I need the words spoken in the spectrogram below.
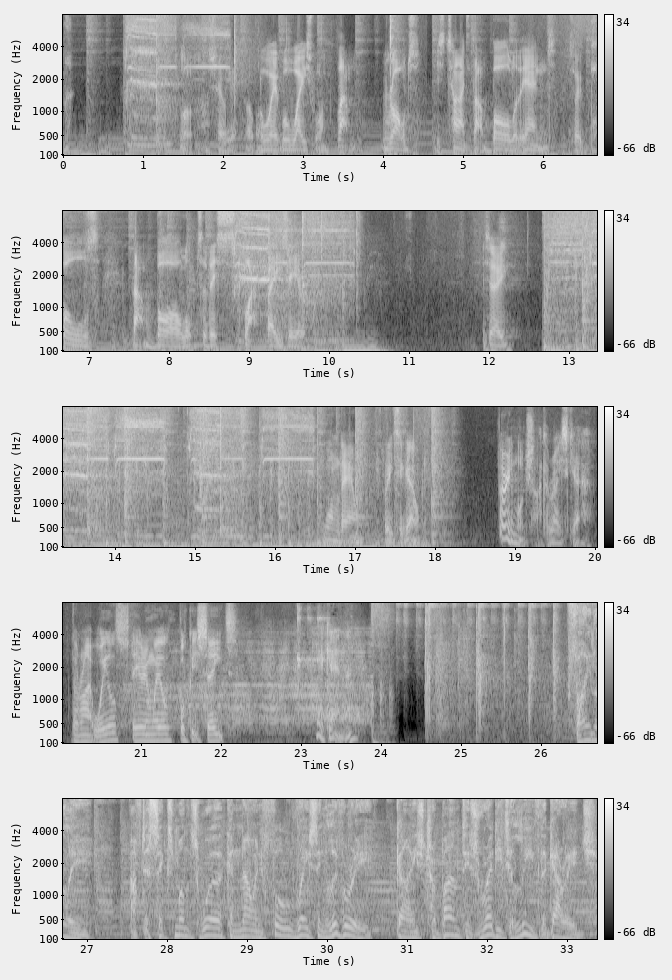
Look, I'll show you. Oh, we'll, we'll waste one. That rod is tied to that ball at the end, so it pulls that ball up to this flat face here. See? One down, three to go. Very much like a race car. The right wheels, steering wheel, bucket seats. You're getting. Finally, after six months' work and now in full racing livery, Guy's Trabant is ready to leave the garage.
